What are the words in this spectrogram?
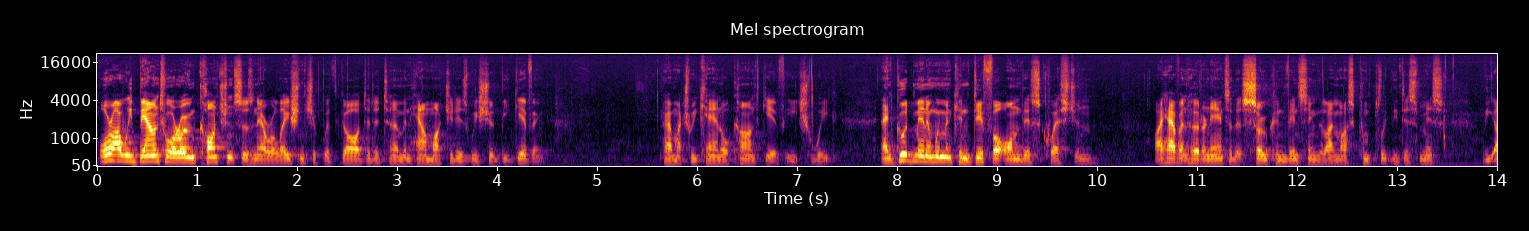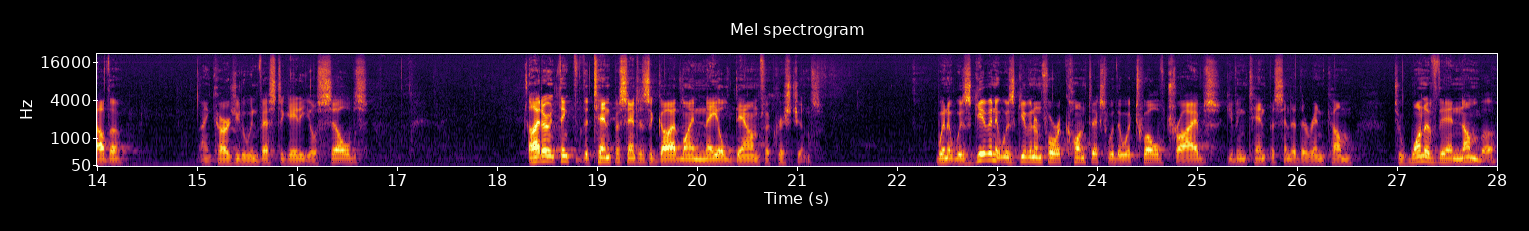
or are we bound to our own consciences and our relationship with God to determine how much it is we should be giving? How much we can or can't give each week? And good men and women can differ on this question. I haven't heard an answer that's so convincing that I must completely dismiss the other. I encourage you to investigate it yourselves. I don't think that the 10% is a guideline nailed down for Christians. When it was given, it was given for a context where there were 12 tribes giving 10% of their income to one of their number,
